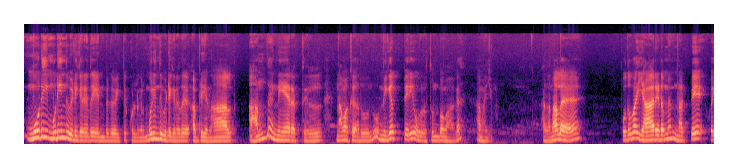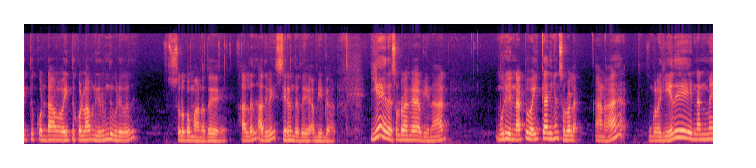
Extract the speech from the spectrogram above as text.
முடி முடிந்து விடுகிறது என்பது வைத்துக் கொள்ளுங்கள். முறிந்து விடுகிறது அப்படின்னால் அந்த நேரத்தில் நமக்கு அது வந்து ஒரு மிகப்பெரிய ஒரு துன்பமாக அமையும். அதனால் பொதுவாக யாரிடமும் நட்பே வைத்து கொண்டாமல் வைத்து கொள்ளாமல் இருந்து விடுவது சுலபமானது அல்லது அதுவே சிறந்தது அப்படின்றார். ஏன் இதை சொல்கிறாங்க அப்படின்னா முறி நட்பு வைக்காதீங்கன்னு சொல்லலை. ஆனால் உங்களுக்கு எது நன்மை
